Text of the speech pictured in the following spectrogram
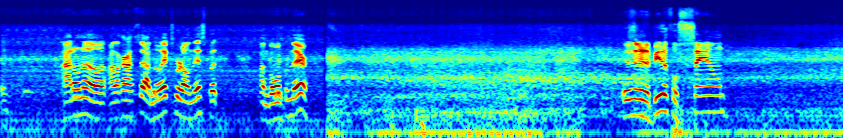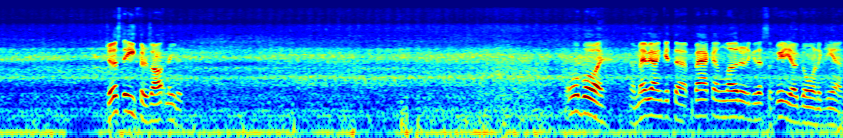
And I don't know. Like I said, I'm no expert on this, but I'm going from there. Isn't it a beautiful sound? Just ether's all it needed. Oh boy. Now maybe I can get that back unloaded and get us a video going again.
